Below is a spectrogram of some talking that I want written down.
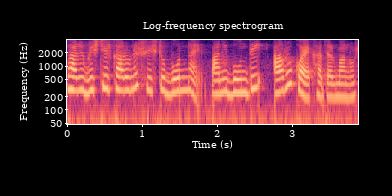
ভারী বৃষ্টির কারণে সৃষ্ট বন্যায় পানিবন্দী আরও কয়েক হাজার মানুষ।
